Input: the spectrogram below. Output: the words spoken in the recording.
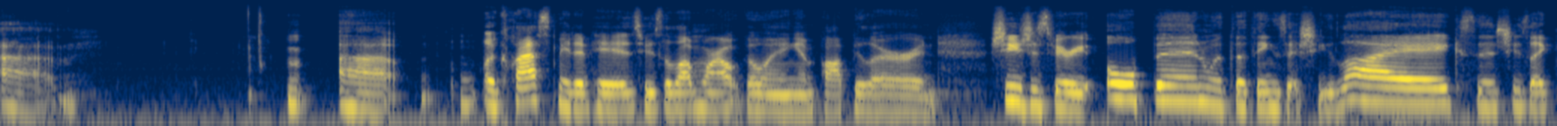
um, uh, a classmate of his who's a lot more outgoing and popular and she's just very open with the things that she likes and she's like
